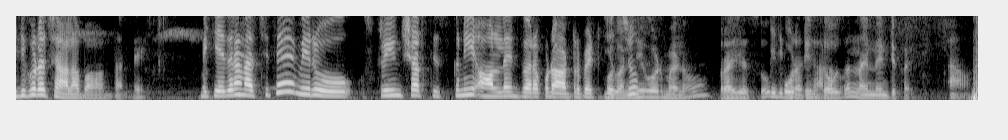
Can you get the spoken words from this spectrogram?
ఇది కూడా చాలా బాగుందండి. మీకు ఏదైనా నచ్చితే మీరు స్క్రీన్ షాట్ తీసుకుని ఆన్లైన్ ద్వారా కూడా ఆర్డర్ పెట్టుకోవచ్చు. కూడా మేడం ప్రైజెస్ ఇది కూడా fourteen thousand nine ninety five. అవును.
